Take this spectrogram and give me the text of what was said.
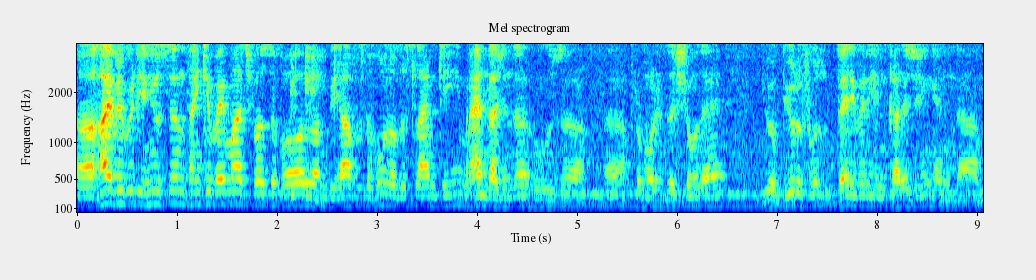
Uh, hi everybody in Houston, thank you very much first of all on behalf of the whole of the Slam team and Rajendra who's uh, uh, promoted the show there. You were beautiful, very very encouraging and um,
